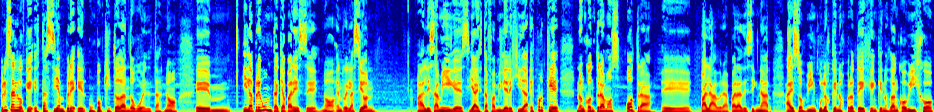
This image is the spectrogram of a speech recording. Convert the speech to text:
pero es algo que está siempre en, un poquito dando vueltas, ¿no? Em, y la pregunta que aparece, ¿no? En relación a les amigues y a esta familia elegida es porque no encontramos otra eh, palabra para designar a esos vínculos que nos protegen, que nos dan cobijo,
